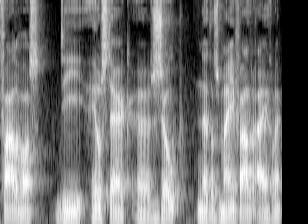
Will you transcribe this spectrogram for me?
vader was die heel sterk uh, zoop, net als mijn vader eigenlijk.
